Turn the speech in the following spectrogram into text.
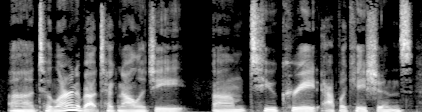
uh, to learn about technology um, to create applications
